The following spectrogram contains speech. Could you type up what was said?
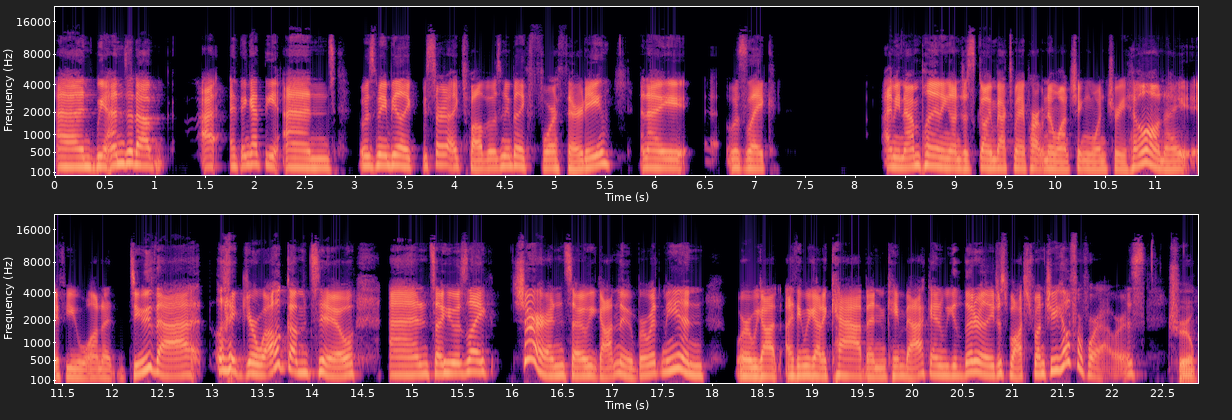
and we ended up I, I think at the end it was maybe like we started at like 12 it was maybe like 4.30 and i was like i mean i'm planning on just going back to my apartment and watching one tree hill all night if you want to do that like you're welcome to and so he was like sure and so he got in the uber with me and where we got i think we got a cab and came back and we literally just watched one tree hill for four hours True.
